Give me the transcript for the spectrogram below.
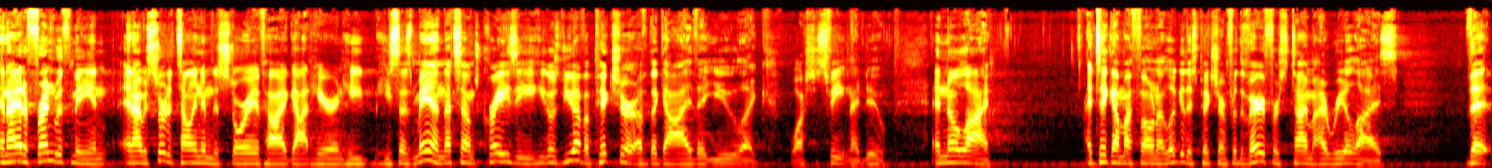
And I had a friend with me, and, and I was sort of telling him the story of how I got here, and he, he says, Man, that sounds crazy. He goes, Do you have a picture of the guy that you like wash his feet? And I do. And no lie, I take out my phone, I look at this picture, and for the very first time, I realize that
